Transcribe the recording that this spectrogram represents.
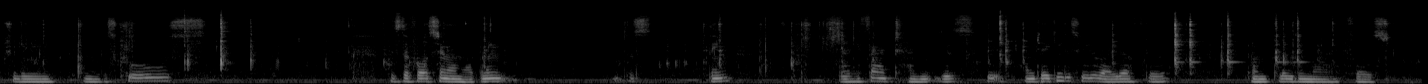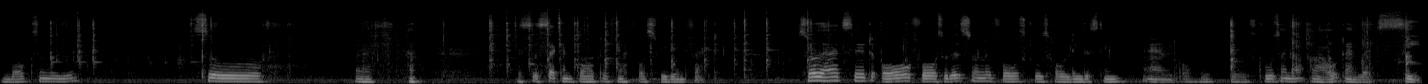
actually the screws. This is the first time I'm opening this thing. In fact I'm, this, I'm taking this video right after completing my first unboxing video. So uh, it's the second part of my first video in fact. So that's it. All four. So there's only four screws holding this thing and all four screws are now out and let's see.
